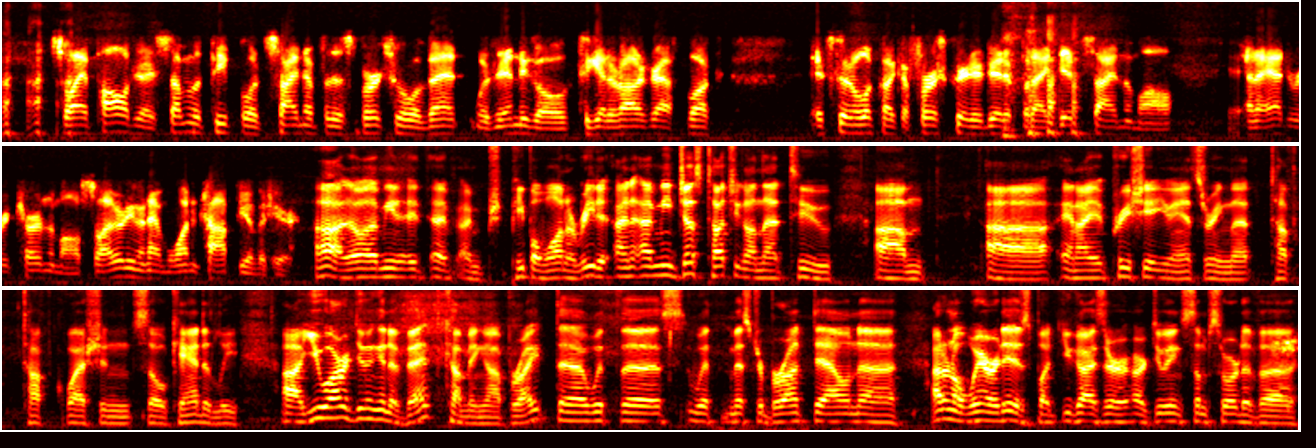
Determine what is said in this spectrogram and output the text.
so I apologize. Some of the people that signed up for this virtual event with Indigo to get an autographed book, it's going to look like a first grader did it, but I did sign them all. And I had to return them all, so I don't even have one copy of it here. Ah, no, I mean, it, I, people want to read it, and I mean, just touching on that too. Um, uh, and I appreciate you answering that tough, tough question so candidly. Uh, you are doing an event coming up, right? Uh, with the with Mr. Brunt down. Uh, I don't know where it is, but you guys are, are doing some sort of a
